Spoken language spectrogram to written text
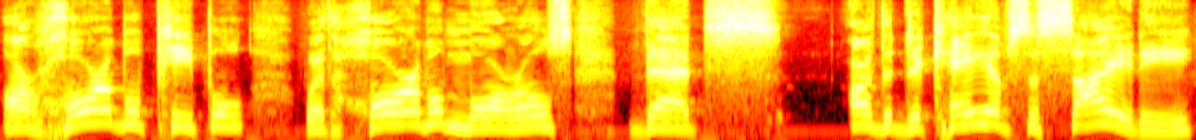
are horrible people with horrible morals that are the decay of society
